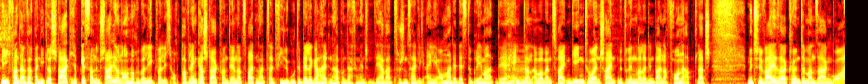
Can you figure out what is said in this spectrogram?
nee, ich fand einfach bei Niklas stark. Ich habe gestern im Stadion auch noch überlegt, weil ich auch Pavlenka stark fand, der in der zweiten Halbzeit viele gute Bälle gehalten hat und dachte, Mensch, der war zwischenzeitlich eigentlich auch mal der beste Bremer. Der mhm. hängt dann aber beim zweiten Gegentor entscheidend mit drin, weil er den Ball nach vorne abklatscht. Mitchell Weiser könnte man sagen, boah,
